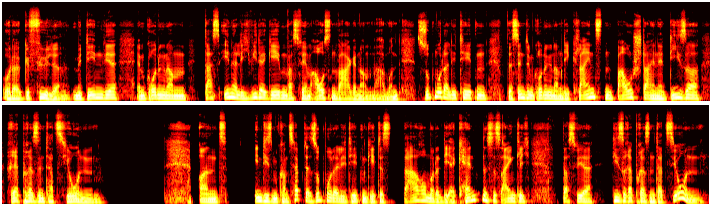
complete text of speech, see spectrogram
oder Gefühle, mit denen wir im Grunde genommen das innerlich wiedergeben, was wir im Außen wahrgenommen haben. Und Submodalitäten, das sind im Grunde genommen die kleinsten Bausteine dieser Repräsentationen. Und in diesem Konzept der Submodalitäten geht es darum, oder die Erkenntnis ist eigentlich, dass wir diese Repräsentationen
